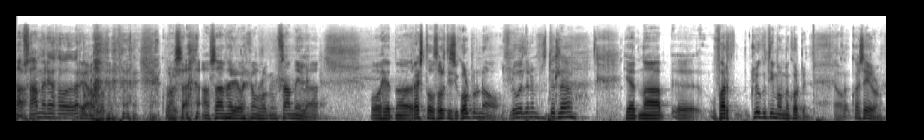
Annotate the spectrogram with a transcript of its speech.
Af samanlega þá að verka af sa- af samherja verkamannflokknum sammeila og hérna rekst á Þordísi Kolbruna á flugvellinum stutlega hérna, uh, þú færð klukkutíma með Korbin. Hva, hvað segir honum?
